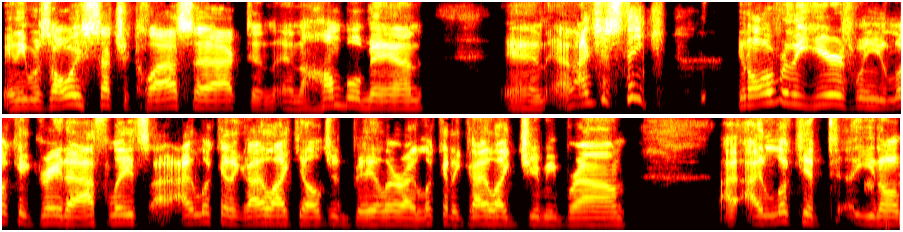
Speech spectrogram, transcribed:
and he was always such a class act and, and a humble man, and and I just think, you know, over the years when you look at great athletes, I, I look at a guy like Elgin Baylor, I look at a guy like Jimmy Brown, I, I look at you know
